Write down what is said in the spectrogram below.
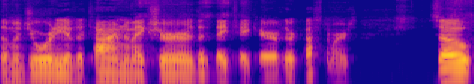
the majority of the time to make sure that they take care of their customers. So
